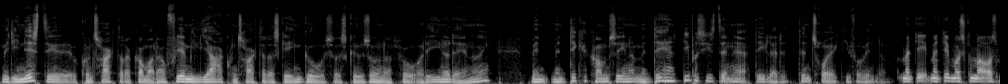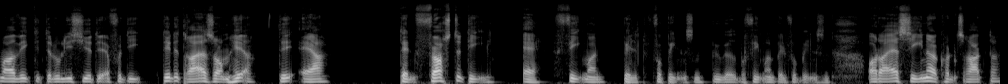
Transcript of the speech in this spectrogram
med de næste kontrakter, der kommer. Der er jo flere milliardkontrakter, der skal indgås og skrives under på, og det ene og det andet. Ikke? Men, men det kan komme senere. Men det her, lige præcis den her del af det, den tror jeg ikke, de forventer. Men det, men det er måske også meget vigtigt, det du lige siger der, fordi det, det drejer sig om her, det er den første del af Femern Bælt-forbindelsen, bygget på Femern Bælt-forbindelsen. Og der er senere kontrakter,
